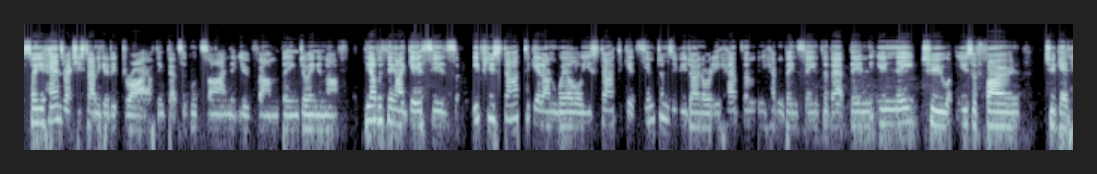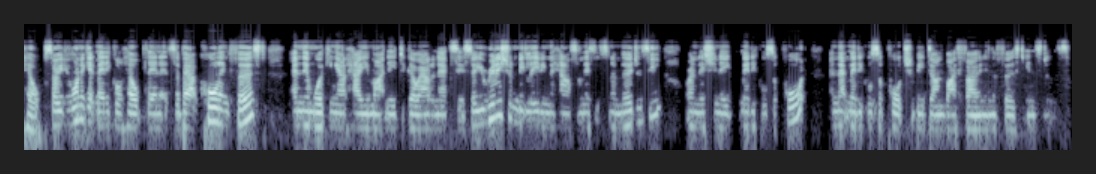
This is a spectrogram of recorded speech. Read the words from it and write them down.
So your hands are actually starting to get a bit dry. I think that's a good sign that you've um, been doing enough. The other thing, I guess, is if you start to get unwell or you start to get symptoms, if you don't already have them and you haven't been seen for that, then you need to use a phone to get help. So if you want to get medical help, then it's about calling first and then working out how you might need to go out and access. So you really shouldn't be leaving the house unless it's an emergency or unless you need medical support, and that medical support should be done by phone in the first instance.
